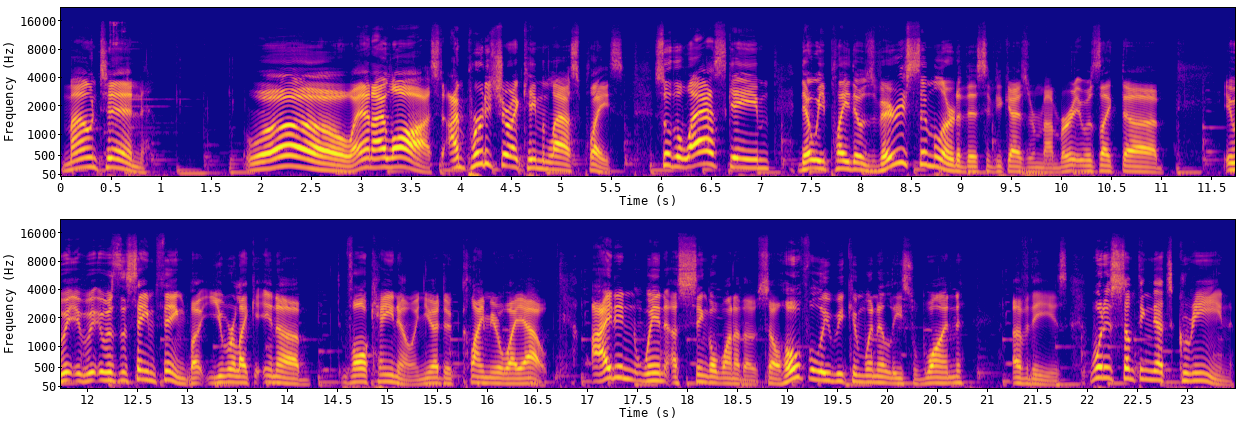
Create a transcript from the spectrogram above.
Mountain. Whoa, and I lost. I'm pretty sure I came in last place. So the last game that we played that was very similar to this, if you guys remember, it was like the, it, it, it was the same thing, but you were like in a volcano and you had to climb your way out. I didn't win a single one of those, so hopefully we can win at least one of these. What is something that's green?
